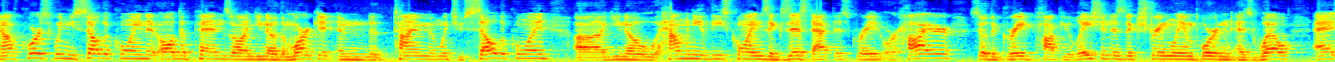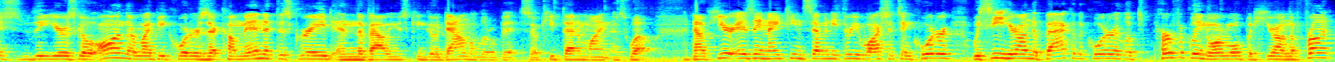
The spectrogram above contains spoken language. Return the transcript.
Now, of course, when you sell the coin, it all depends on, you know, the market and the time in which you sell the coin, uh, you know, how many of these coins exist at this grade or higher. So the grade population is extremely important as well. As the years go on, there might be quarters that come in at this grade and the values can go down a little bit. So keep that in mind as well. Now, here is a 1973 Washington quarter. We see here on the back of the quarter, it looks perfectly normal, but here on the front,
